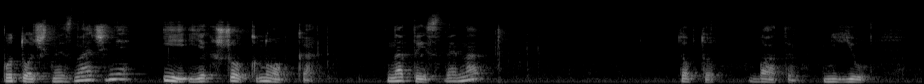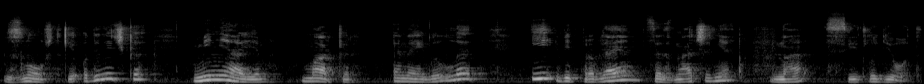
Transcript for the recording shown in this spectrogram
поточне значення, і якщо кнопка натиснена, тобто button New, знову ж таки одиничка, міняємо маркер Enable LED і відправляємо це значення на світлодіод.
